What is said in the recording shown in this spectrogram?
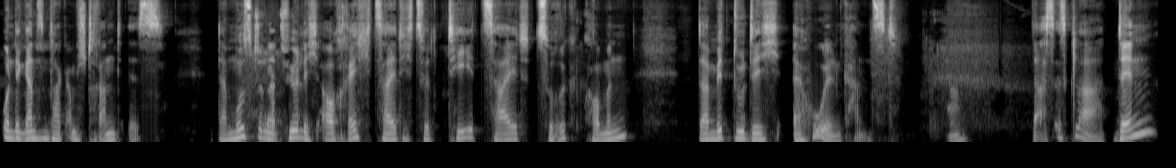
und den ganzen Tag am Strand ist, da musst du natürlich auch rechtzeitig zur Teezeit zurückkommen, damit du dich erholen kannst. Ja, das ist klar. Denn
